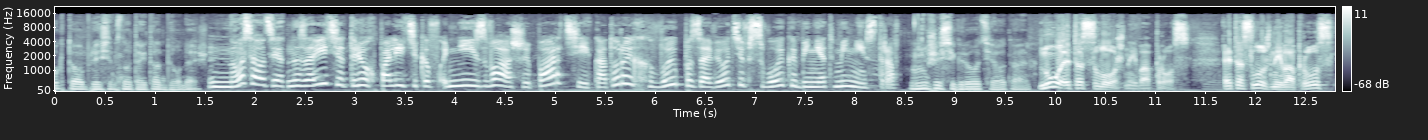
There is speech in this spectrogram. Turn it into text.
oktobrī es jums noteikti atbildēšu. Носалте, назовите трех политиков не из вашей партии, которых вы позовете в свой кабинет министров. Jautājums. Ну, это сложный вопрос. Это сложный вопрос,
